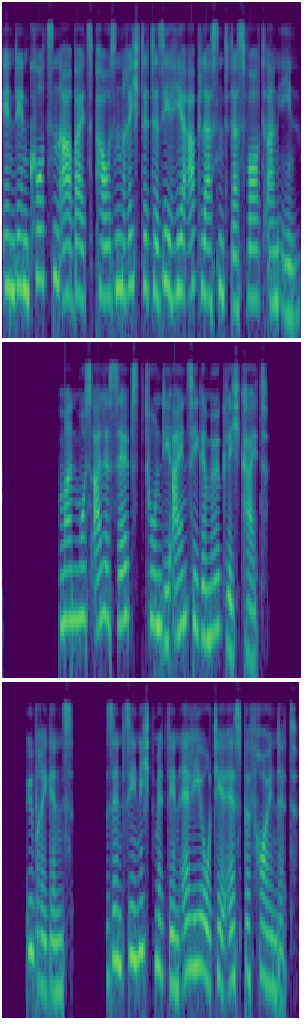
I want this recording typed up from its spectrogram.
In den kurzen Arbeitspausen richtete sie hier ablassend das Wort an ihn. Man muss alles selbst tun, die einzige Möglichkeit. Übrigens, sind Sie nicht mit den LIOTS befreundet?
